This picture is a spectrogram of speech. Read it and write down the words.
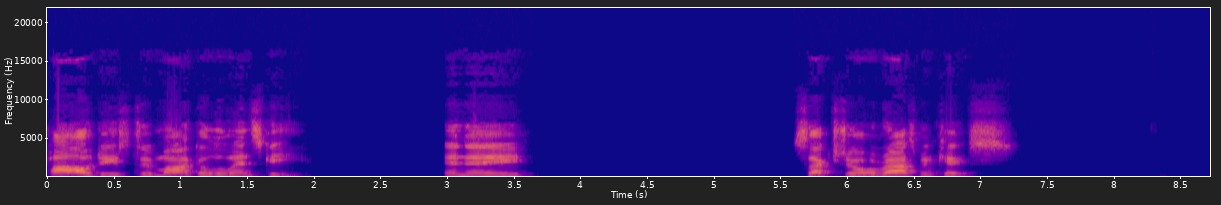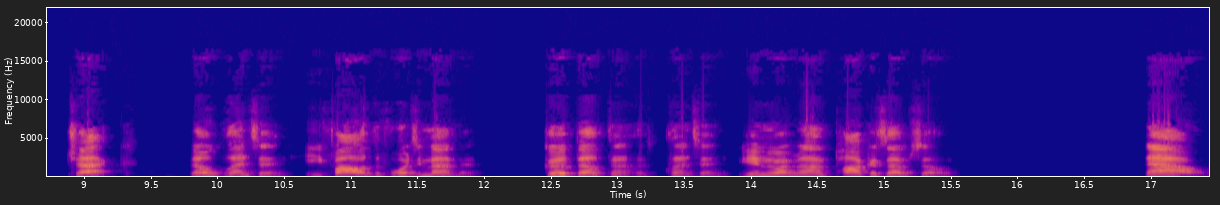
apologies to Monica Lewinsky in a sexual harassment case. Check. Bill Clinton. He followed the 14th Amendment. Good Bill Clinton. You hear me right now podcast episode. Now,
